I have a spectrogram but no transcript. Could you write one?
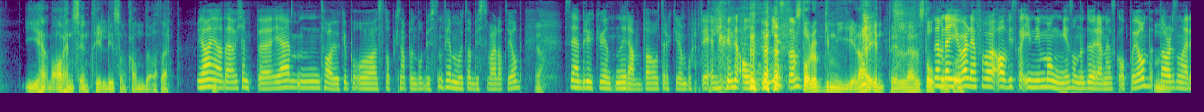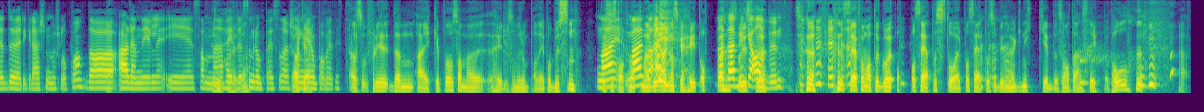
I, av hensyn til de som kan dø av dette her. Ja, ja, det er jo kjempe Jeg mm, tar jo ikke på stoppknappen på bussen, for jeg må jo ta buss hver dag til jobb. Ja. Så jeg bruker jo enten ræva og trykker den borti, eller albuen, liksom. Står du og gnir deg inntil stolpen? Nei, men jeg gjør det, for vi skal inn i mange sånne dører når jeg skal opp på jobb. Da er det sånne dørgreier som du må slå på. Da er den i, i samme Rumpehøyde. høyde som rumpehøyde, så da slenger jeg okay. rumpa mi dit. Altså, fordi den er ikke på samme høyde som rumpa di på bussen. Nei, Disse stoppknappene. nei, De er ganske høyt oppe. Nei, der blir ikke albuen. Se for meg at du går opp på setet, står på setet, og så begynner du å gnikke inn det som at det er en strippepole. Ja.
